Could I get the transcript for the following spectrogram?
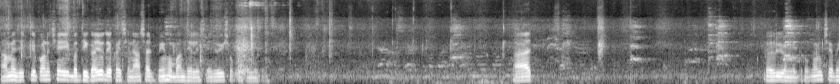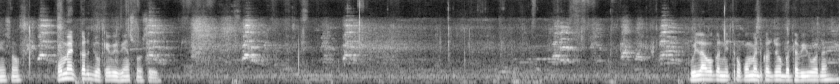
સામે જેટલી પણ છે એ બધી ગાયો દેખાય છે ને આ સાઈડ ભેંસો બાંધેલી છે. જોઈ શકો છો મિત્રો. હા. લ્યો મિત્રો, કેમ છે ભેંસો? કોમેન્ટ કરજો કેવી ભેંસો છે ભૂલા વગર મિત્રો કોમેન્ટ કરજો બધા વ્યૂઅરને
